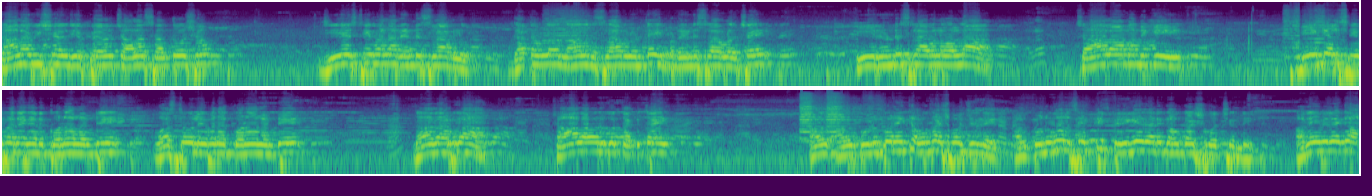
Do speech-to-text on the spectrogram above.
చాలా విషయాలు చెప్పారు. చాలా సంతోషం. జిఎస్టి వల్ల రెండు స్లాబ్లు. గతంలో నాలుగు స్లాబులు ఉంటే ఇప్పుడు రెండు స్లాబులు వచ్చాయి. ఈ రెండు స్లాబుల వల్ల చాలామందికి వెహికల్స్ ఏమైనా కానీ కొనాలంటే వస్తువులు ఏమైనా కొనాలంటే దాదాపుగా చాలా వరకు తగ్గుతాయి. అవి అవి కొనుక్కోడానికి అవకాశం వచ్చింది. అవి కొనుగోలు శక్తి పెరిగేదానికి అవకాశం వచ్చింది. అదేవిధంగా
